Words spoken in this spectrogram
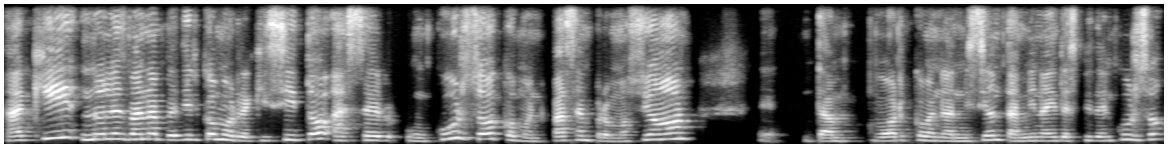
Aquí no les van a pedir como requisito hacer un curso, como pasa en promoción, eh, tampoco en admisión, también hay despiden curso.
